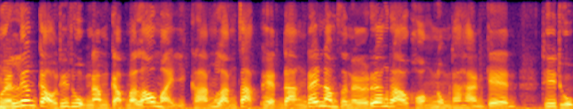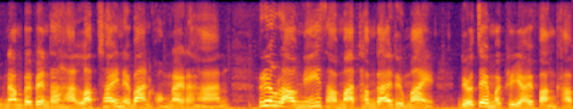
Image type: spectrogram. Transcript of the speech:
เหมือนเรื่องเก่าที่ถูกนำกลับมาเล่าใหม่อีกครั้งหลังจากเพจดังได้นำเสนอเรื่องราวของหนุ่มทหารเกณฑ์ ที่ถูกนำไปเป็นทหารรับใช้ในบ้านของนายทหาร เรื่องราวนี้สามารถทำได้หรือไม่ เดี๋ยวเจมมาเคลียร์ให้ฟังครับ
